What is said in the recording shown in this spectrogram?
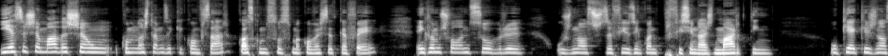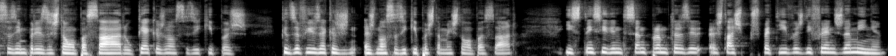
E essas chamadas são, como nós estamos aqui a conversar, quase como se fosse uma conversa de café, em que vamos falando sobre os nossos desafios enquanto profissionais de marketing, o que é que as nossas empresas estão a passar, o que é que as nossas equipas, que desafios é que as, as nossas equipas também estão a passar. Isso tem sido interessante para me trazer as tais perspectivas diferentes da minha.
